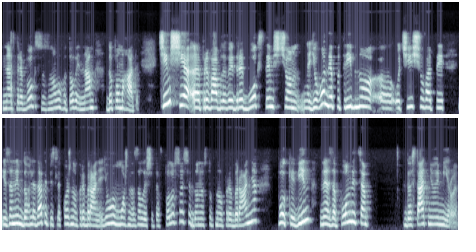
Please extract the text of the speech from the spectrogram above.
І наш драйбокс знову готовий нам допомагати. Чим ще е, привабливий драйбокс? Тим, що його не потрібно е, очищувати і за ним доглядати після кожного прибирання. Його можна залишити в пилососі до наступного прибирання, поки він не заповниться достатньою мірою.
